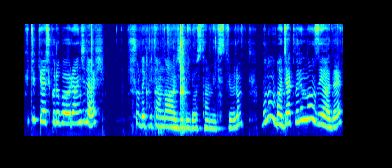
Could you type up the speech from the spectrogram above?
Küçük yaş grubu öğrenciler şuradaki bir tane daha RGB göstermek istiyorum. Bunun bacaklarından ziyade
